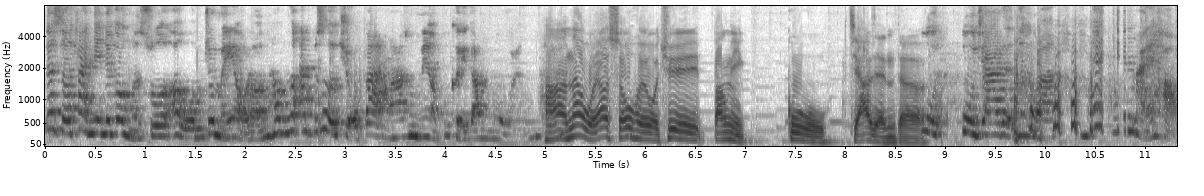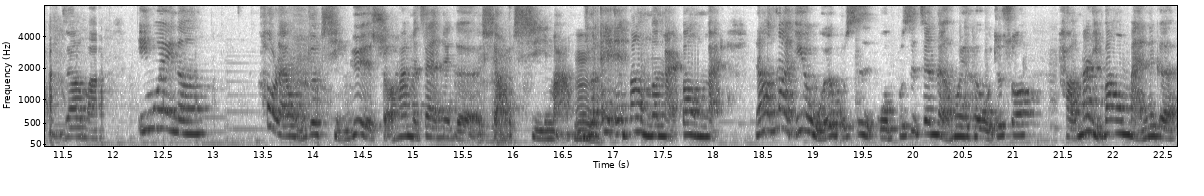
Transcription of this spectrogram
那时候饭店就跟我们说，哦，我们就没有了。他们说，啊，不是有酒吧吗？他说没有，不可以到那么晚。好，那我要收回我去帮你顾家人的顾顾家的那个吗？你可以先买好，你知道吗？因为呢，后来我们就请乐手，他们在那个小七嘛，我说，哎、嗯、哎，帮、欸欸、我们买，帮我们买。然后那因为我又不是，我不是真的很会喝，我就说，好，那你帮我买那个。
